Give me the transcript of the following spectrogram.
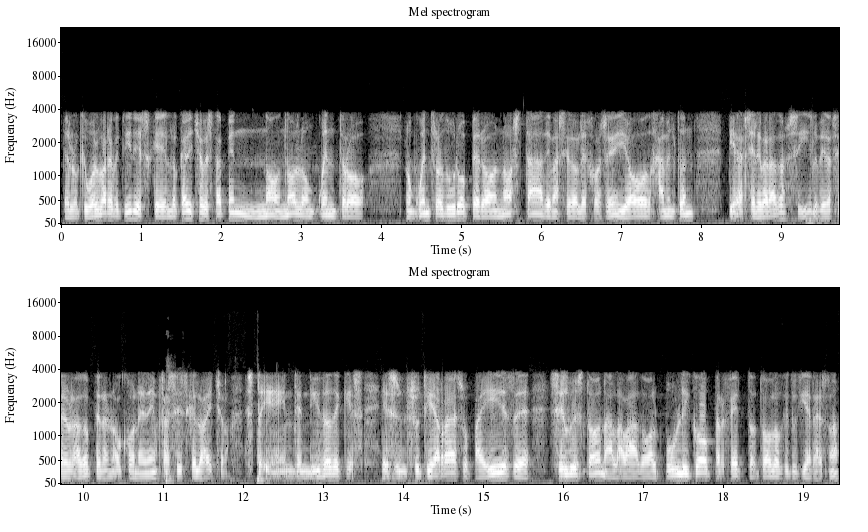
Pero lo que vuelvo a repetir es que lo que ha dicho Verstappen no, no lo encuentro lo encuentro duro, pero no está demasiado lejos. ¿eh? Yo, Hamilton, hubiera celebrado, sí, lo hubiera celebrado, pero no con el énfasis que lo ha hecho. Estoy entendido de que es, es en su tierra, su país, eh, Silverstone, alabado al público, perfecto, todo lo que tú quieras, ¿no?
